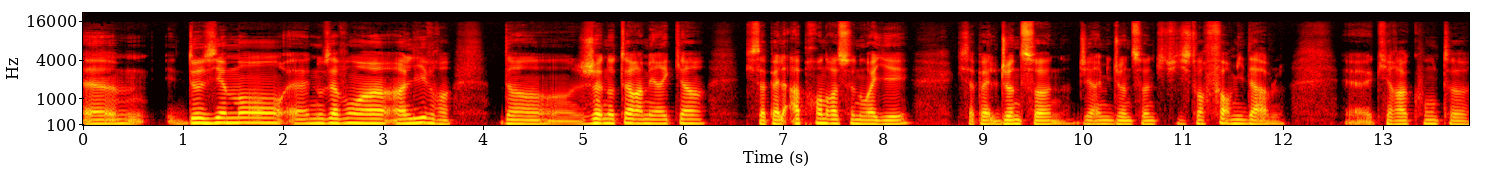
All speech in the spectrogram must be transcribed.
Euh, deuxièmement, euh, nous avons un, un livre d'un jeune auteur américain qui s'appelle Apprendre à se noyer, qui s'appelle Johnson, Jeremy Johnson, qui est une histoire formidable, qui raconte euh,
